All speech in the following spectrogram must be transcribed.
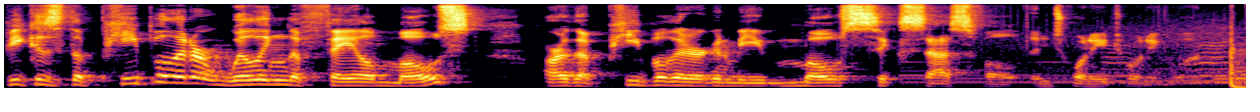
because the people that are willing to fail most are the people that are going to be most successful in 2021.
